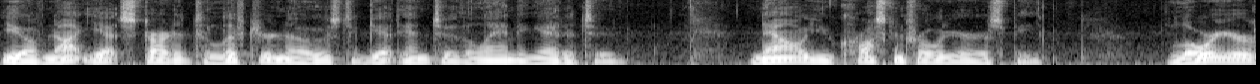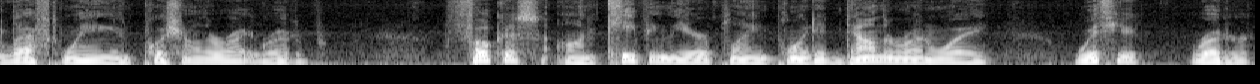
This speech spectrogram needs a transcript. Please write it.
You have not yet started to lift your nose to get into the landing attitude. Now you cross control your airspeed. Lower your left wing and push on the right rudder. Focus on keeping the airplane pointed down the runway with your rudder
